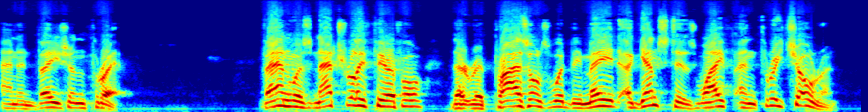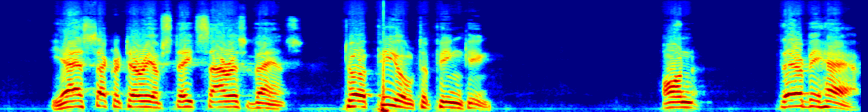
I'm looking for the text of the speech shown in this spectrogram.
an invasion threat. Fan was naturally fearful that reprisals would be made against his wife and three children. He asked Secretary of State Cyrus Vance to appeal to Peking on their behalf,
